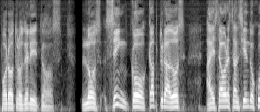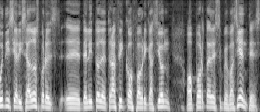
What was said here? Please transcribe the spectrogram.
por otros delitos. Los cinco capturados a esta hora están siendo judicializados por el eh, delito de tráfico, fabricación o porte de estupefacientes.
